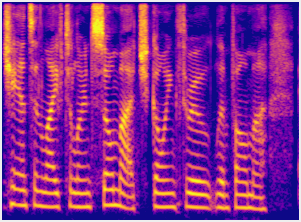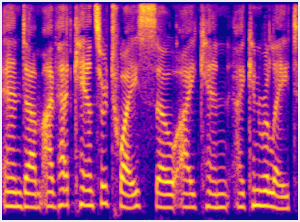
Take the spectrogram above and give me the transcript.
chance in life to learn so much going through lymphoma and um, I've had cancer twice, so I can I can relate.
